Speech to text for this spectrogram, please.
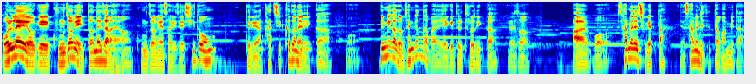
원래 여기 궁정에 있던 애잖아요. 궁정에서 이제 시동들이랑 같이 크던 애니까 뭐 흥미가 좀 생겼나 봐요. 얘기들 들으니까. 그래서 아 뭐 사면해 주겠다. 예, 사면이 됐다고 합니다.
